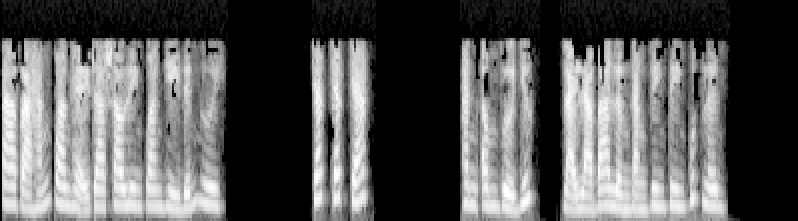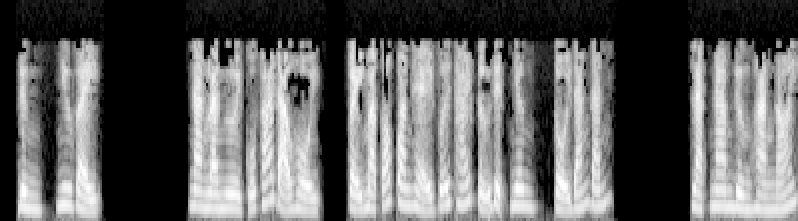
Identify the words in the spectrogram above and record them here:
Ta và hắn quan hệ ra sao liên quan gì đến ngươi? Chát chát chát. Thanh âm vừa dứt, lại là ba lần đằng viên tiên quốc lên. Đừng, như vậy. Nàng là người của phá đạo hội, vậy mà có quan hệ với thái tử địch nhân, tội đáng đánh. Lạc Nam Đường Hoàng nói.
